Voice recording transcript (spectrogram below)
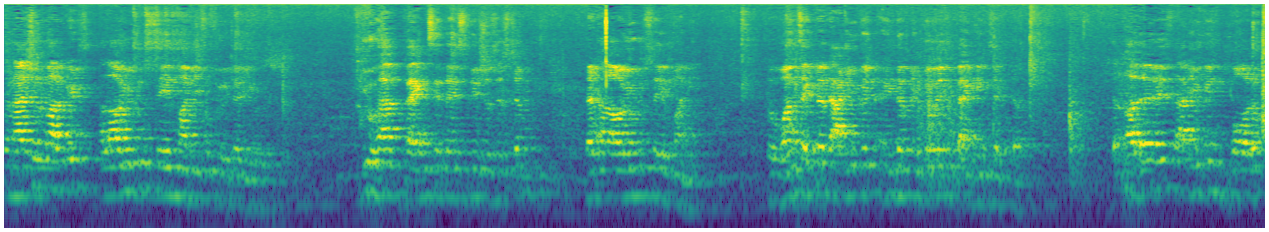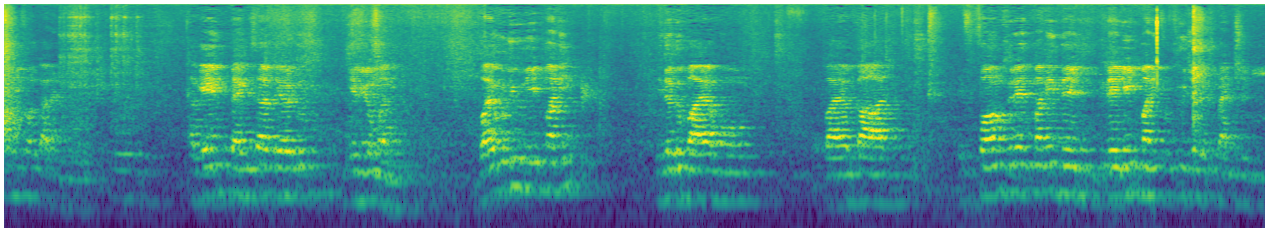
Financial markets allow you to save money for future use. You have banks in the institutional system that allow you to save money. So one sector that you can up into is banking sector. The other is that you can borrow money for current use. Again, banks are there to give you money. Why would you need money? Either to buy a home, buy a car. If firms raise money, they, they need money for future expansion.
